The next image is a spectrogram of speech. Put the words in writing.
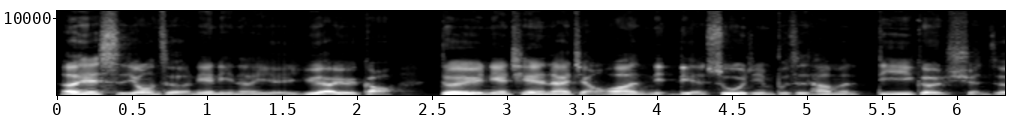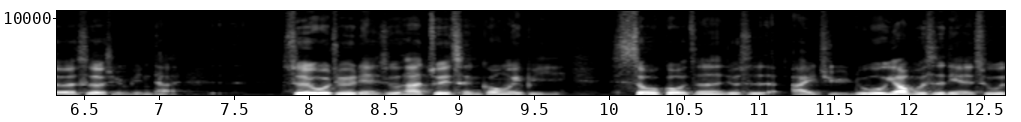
而且使用者年龄呢也越来越高，对于年轻人来讲的话，脸脸书已经不是他们第一个选择的社群平台，所以我觉得脸书它最成功一笔收购真的就是 IG。如果要不是脸书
